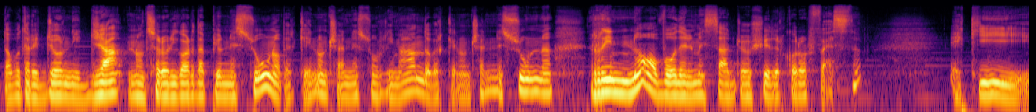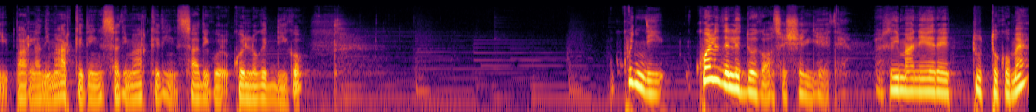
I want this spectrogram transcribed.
dopo tre giorni già non se lo ricorda più nessuno perché non c'è nessun rimando, perché non c'è nessun rinnovo del messaggio uscito il Color Fest. E chi parla di marketing sa di marketing, sa di que- quello che dico. Quindi, quale delle due cose scegliete? Rimanere tutto com'è?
